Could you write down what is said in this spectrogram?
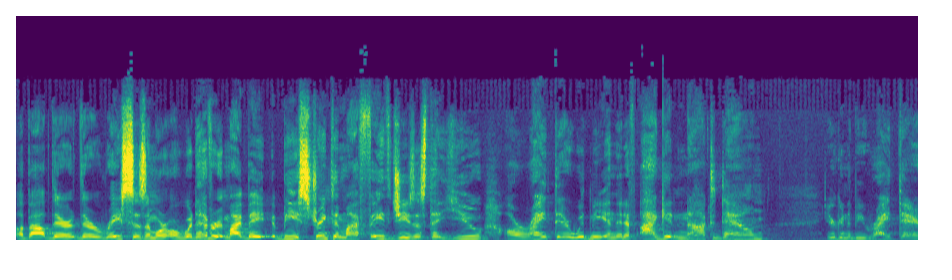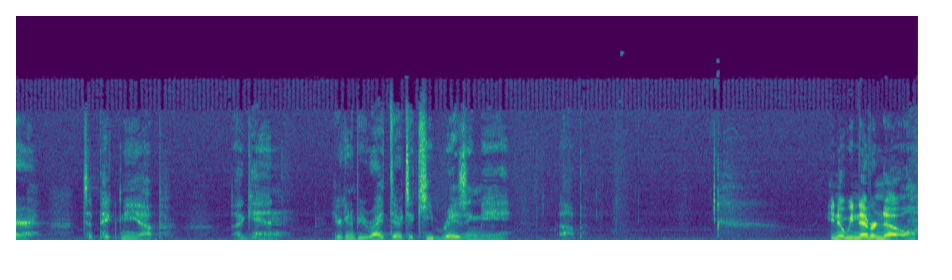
about their, their racism or, or whatever it might be, be, strengthen my faith, Jesus, that you are right there with me and that if I get knocked down, you're going to be right there to pick me up again. You're going to be right there to keep raising me up. You know, we never know.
